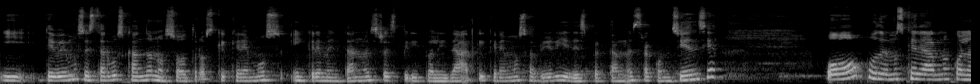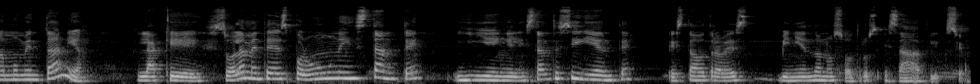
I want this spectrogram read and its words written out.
y debemos estar buscando nosotros que queremos incrementar nuestra espiritualidad, que queremos abrir y despertar nuestra conciencia o podemos quedarnos con la momentánea, la que solamente es por un instante y en el instante siguiente está otra vez viniendo a nosotros esa aflicción.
